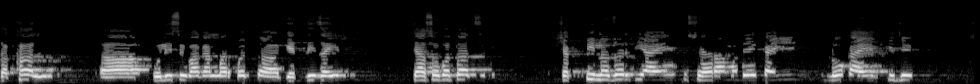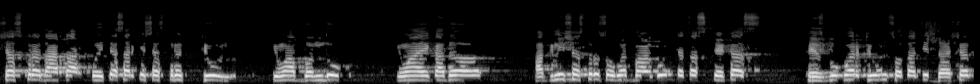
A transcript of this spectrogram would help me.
दखल पोलीस विभागांमार्फत घेतली जाईल. त्यासोबतच शक्ती नजर जी आहे शहरामध्ये काही लोक आहेत की जे शस्त्र धारदार पैत्यासारखे शस्त्र ठेवून किंवा बंदूक किंवा एखादं अग्निशस्त्र सोबत बाळगून त्याचा स्टेटस फेसबुकवर ठेवून स्वतःची दहशत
